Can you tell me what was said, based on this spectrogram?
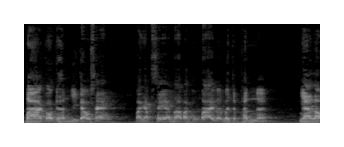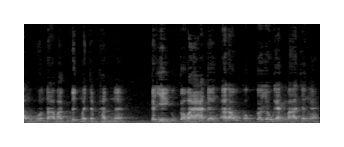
Bà có cái hình gì cao sang? Bà gặp xe người ta, bà cũng bay lên bà chụp hình nữa nhà lầu của người ta, bà cũng đứng mà chụp hình nữa cái gì cũng có bà hết trơn, ở đâu cũng có dấu găng bà hết trơn á.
